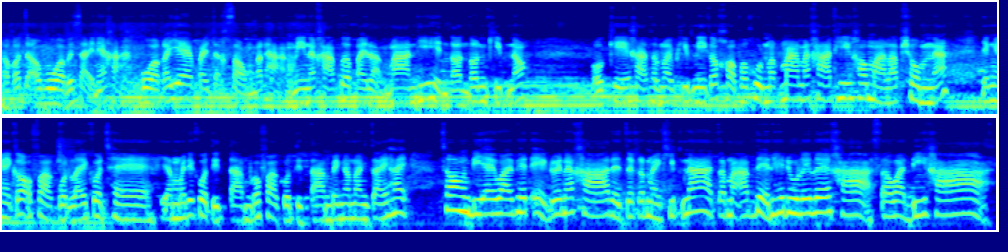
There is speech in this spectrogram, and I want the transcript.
เราก็จะเอาบัวไปใส่เนี่ยค่ะ บัวก็แยกไปจากสองกระถางนี้นะคะ เพื่อไปหลังบ้านที่เห็นตอนต้นคลิปเนาะโอเคค่ะสำหรับคลิปนี้ก็ขอบพระคุณมากๆนะคะ ที่เข้ามารับชมนะ ยังไงก็ฝากกดไลค์กดแชร์ ยังไม่ได้กดติดตามก็ฝากกดติดตามเป็นกำลังใจให้ช่อง DIY เพชรเอกด้วยนะคะ เดี๋ยวเจอกันใหม่คลิปหน้าจะมาอัปเดตให้ดูเรื่อยๆค่ะ สวัสดีค่ะ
